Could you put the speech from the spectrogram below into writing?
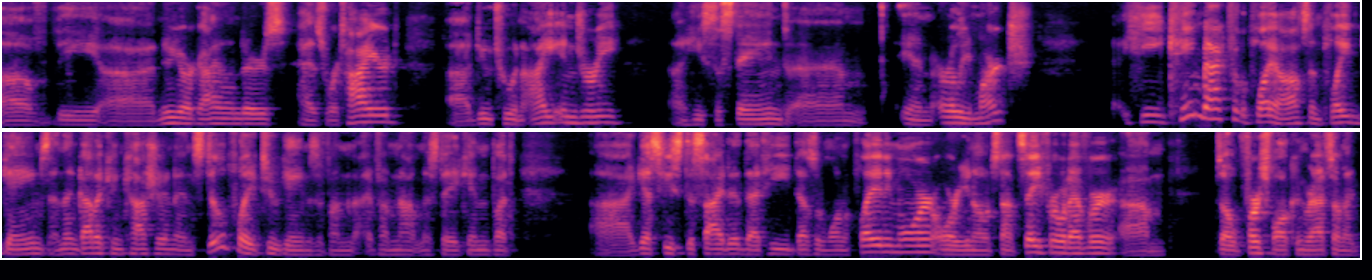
of the uh, New York Islanders has retired uh, due to an eye injury uh, he sustained um, in early March. He came back for the playoffs and played games, and then got a concussion and still played two games, if I'm if I'm not mistaken. But uh, I guess he's decided that he doesn't want to play anymore, or you know, it's not safe or whatever. Um, so first of all, congrats on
